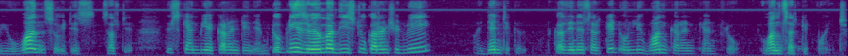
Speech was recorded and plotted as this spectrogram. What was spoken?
VO1 so it is substitute this can be a current in M2. Please remember these two currents should be identical because in a circuit only one current can flow, one circuit point.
